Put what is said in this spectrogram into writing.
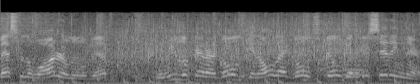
mess with the water a little bit, when we look at our gold again, all that gold's still gonna be sitting there.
